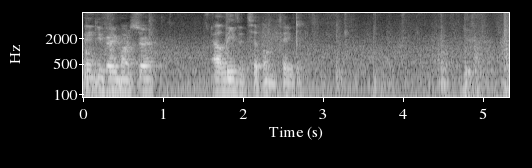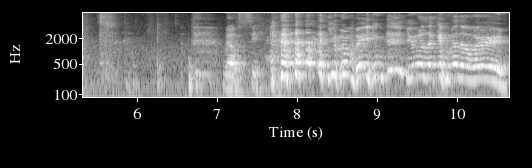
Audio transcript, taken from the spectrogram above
Thank you very much, sir. I'll leave the tip on the table. Merci. you were waiting. You were looking for the word.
